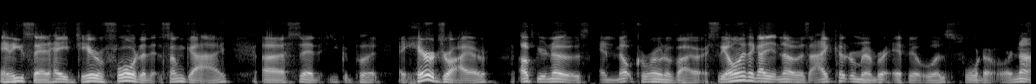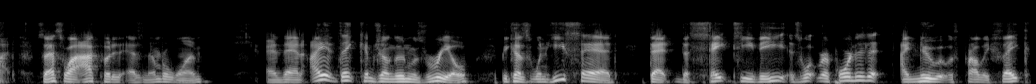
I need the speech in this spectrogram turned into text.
and he said, "Hey, here in Florida, that some guy uh, said you could put a hair dryer up your nose and melt coronavirus." The only thing I didn't know is I couldn't remember if it was Florida or not. So that's why I put it as number one. And then I didn't think Kim Jong Un was real because when he said that the state TV is what reported it, I knew it was probably fake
